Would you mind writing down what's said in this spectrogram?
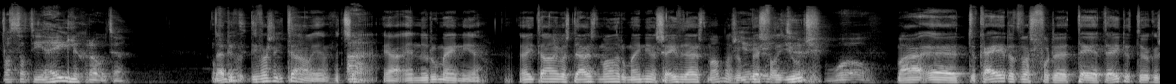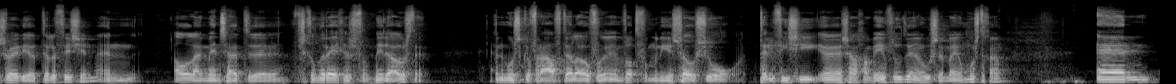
Was dat die hele grote? Of Nou, die, was in Italië. Met Ah. Ja, en Roemenië. Italië was 1000 man, Roemenië was 7000 man. Dat is ook best wel huge. Wow. Maar Turkije, dat was voor de TRT, de Turkish Radio Television. En allerlei mensen uit verschillende regio's van het Midden-Oosten. En dan moest ik een verhaal vertellen over in wat voor manier social televisie eh, zou gaan beïnvloeden en hoe ze ermee om moesten gaan. En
